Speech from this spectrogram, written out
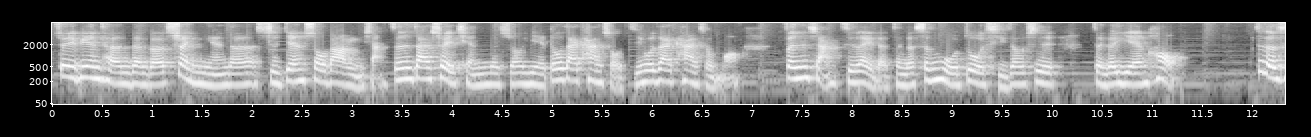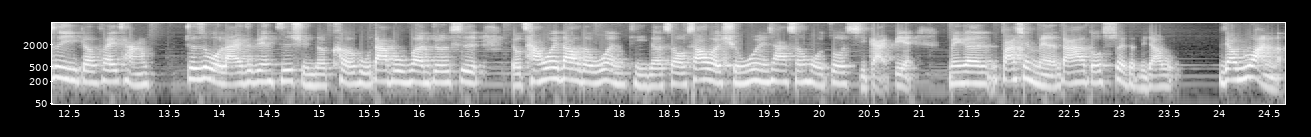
所以变成整个睡眠的时间受到影响，甚至在睡前的时候也都在看手机或在看什么分享之类的，整个生活作息都是整个延后。这个是一个非常。就是我来这边咨询的客户，大部分就是有肠胃道的问题的时候，稍微询问一下生活作息改变，每个人发现每人大家都睡得比较比较乱了。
